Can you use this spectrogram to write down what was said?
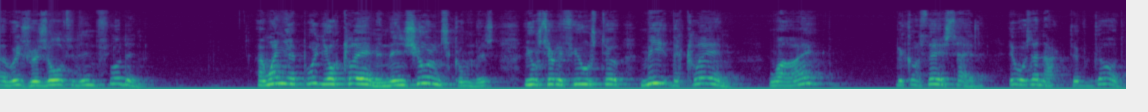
uh, which resulted in flooding. And when you put your claim in, the insurance companies used to refuse to meet the claim. Why? Because they said it was an act of God.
